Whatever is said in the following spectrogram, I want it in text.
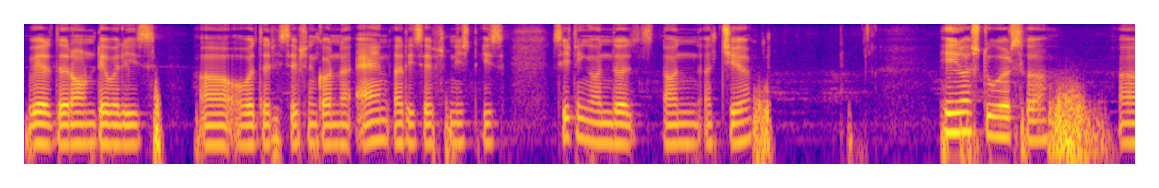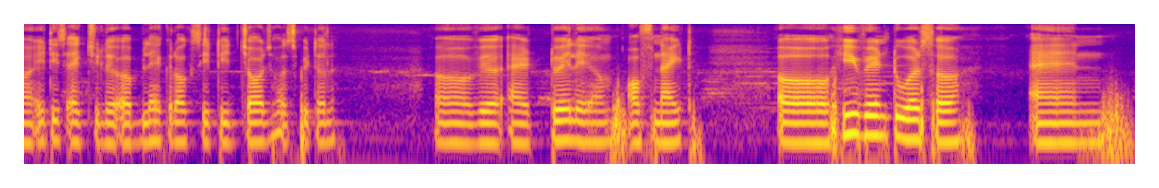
where the round table is uh, over the reception corner and a receptionist is sitting on the on a chair. He rushed towards her. Uh, it is actually a black rock city george hospital uh, where at 12 a.m of night uh, he went towards her and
